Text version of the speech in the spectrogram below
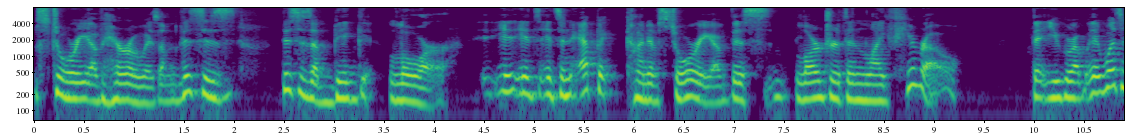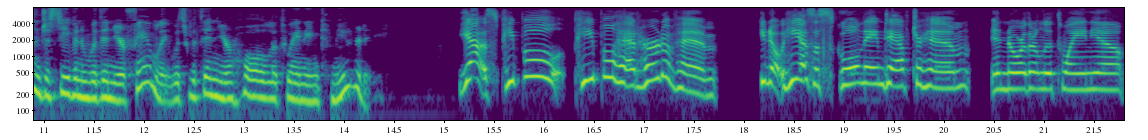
story of heroism. This is this is a big lore. It, it's it's an epic kind of story of this larger than life hero that you grew up it wasn't just even within your family it was within your whole lithuanian community. Yes people people had heard of him. You know he has a school named after him in northern lithuania.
